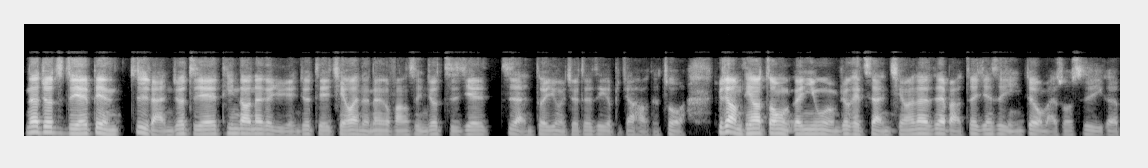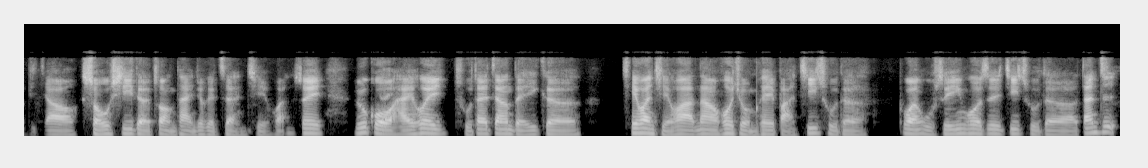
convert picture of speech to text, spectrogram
那就直接变自然，你就直接听到那个语言，就直接切换的那个方式，你就直接自然对应。我觉得这是一个比较好的做法。就像我们听到中文跟英文，我们就可以自然切换，那代表这件事情对我们来说是一个比较熟悉的状态，你就可以自然切换。所以如果还会处在这样的一个切换期的话，那或许我们可以把基础的不管五十音或是基础的单字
